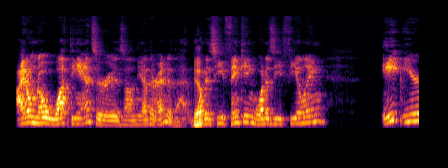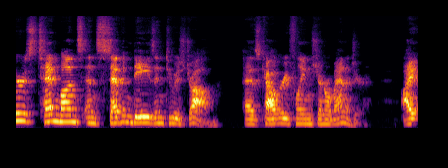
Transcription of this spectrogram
i don't know what the answer is on the other end of that Yep. what is he thinking what is he feeling eight years ten months and seven days into his job as calgary flames general manager i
